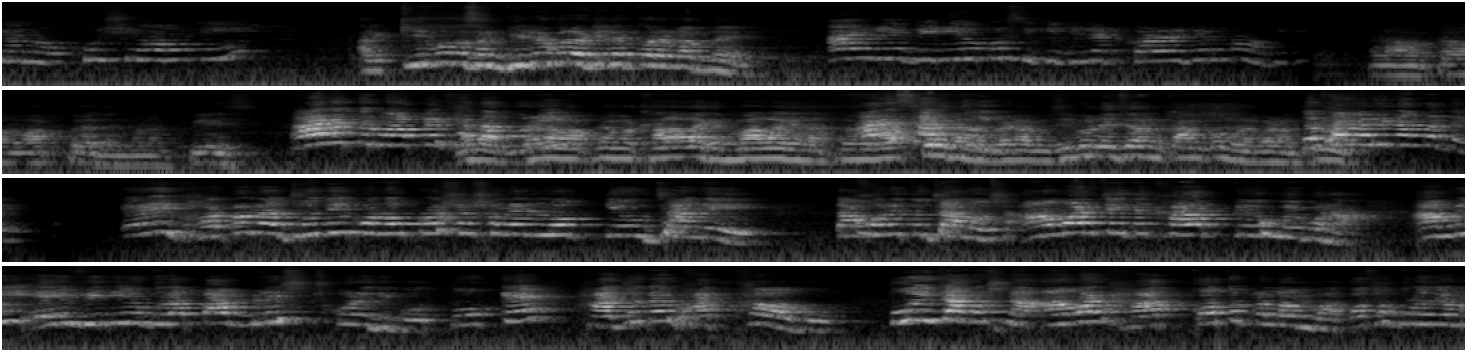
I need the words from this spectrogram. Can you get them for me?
কেন খুশি হওনি? আর কি বলছেন ভিডিওগুলো ডিলিট করেন আপনি? আরে ভিডিও করছি কি ডিলিট করার জন্য? ম্যাডাম আপনি আমার মাফ করে দেন ম্যাডাম প্লিজ খেতা ম্যাডাম ম্যাডাম আপনি আমার খালা লাগেন মা লাগেন আপনি মাফ করে দেন ম্যাডাম জীবনে এই কাম করব না ম্যাডাম তোর please। ফ্যামিলি নাম্বার এই ঘটনা যদি কোনো প্রশাসনের লোক কেউ জানে তাহলে তো জানোস আমার চাইতে খারাপ কেউ হইব না। আমি এই ভিডিওগুলো পাবলিশ করে দিব। তোকে হাজতের ভাত খাওয়াবো তুই জানোস না আমার হাত কতটা লম্বা কথাগুলো যেন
